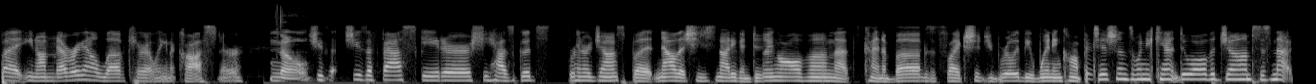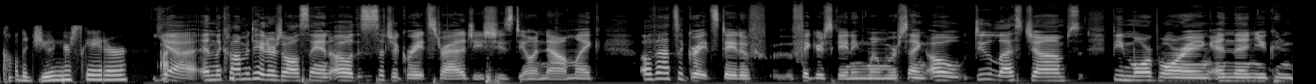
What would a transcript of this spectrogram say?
But, you know, I'm never going to love Carolina Kostner. no. She's she's a fast skater. She has good sprinter jumps, but now that she's not even doing all of them, that's kind of bugs. It's like, should you really be winning competitions when you can't do all the jumps? Isn't that called a junior skater? Yeah, and the commentators are all saying, "Oh, this is such a great strategy she's doing now." I'm like, "Oh, that's a great state of figure skating." When we're saying, "Oh, do less jumps, be more boring, and then you can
